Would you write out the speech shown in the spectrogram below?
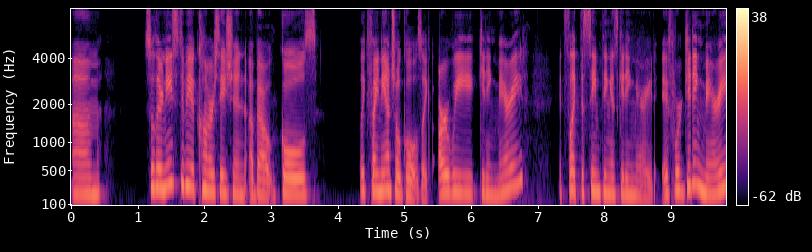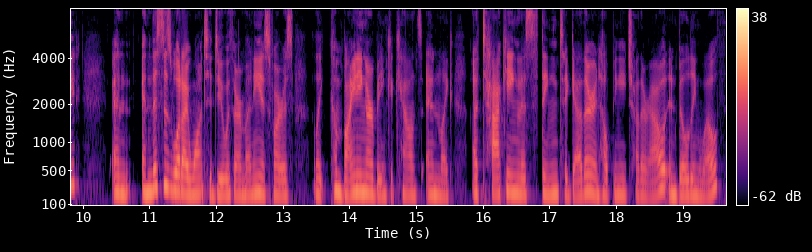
Um so there needs to be a conversation about goals like financial goals. Like are we getting married? It's like the same thing as getting married. If we're getting married and and this is what I want to do with our money as far as like combining our bank accounts and like attacking this thing together and helping each other out and building wealth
